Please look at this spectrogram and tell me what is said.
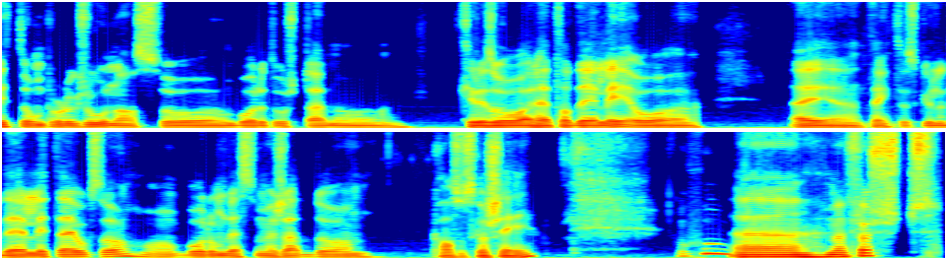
litt om produksjoner som både Torstein og Chris Håvard har tatt del i. Og jeg tenkte jeg skulle dele litt, det også. både om det som har skjedd, og hva som skal skje. -huh. men først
